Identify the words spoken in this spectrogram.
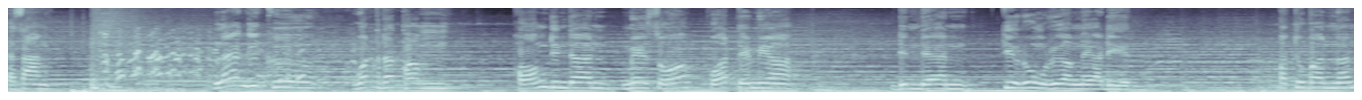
กระซัง และนี่คือวัฒนธรรมของดินแดนเมโสโปเตเมีย ดินแดนที่รุ่งเรืองในอดีต ปัจจุบันนั้น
